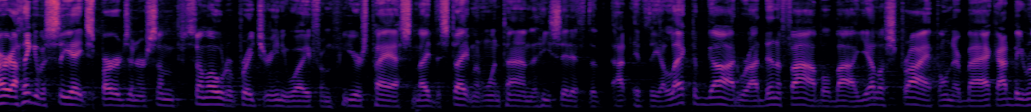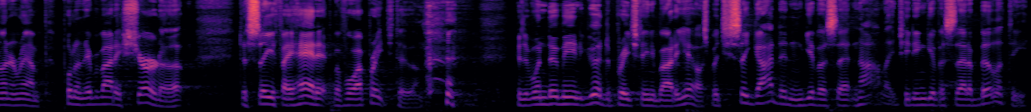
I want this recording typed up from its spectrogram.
I heard, I think it was C.H. Spurgeon or some, some older preacher anyway from years past made the statement one time that he said, if the, if the elect of God were identifiable by a yellow stripe on their back, I'd be running around pulling everybody's shirt up to see if they had it before I preached to them. Because it wouldn't do me any good to preach to anybody else. But you see, God didn't give us that knowledge, He didn't give us that ability.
